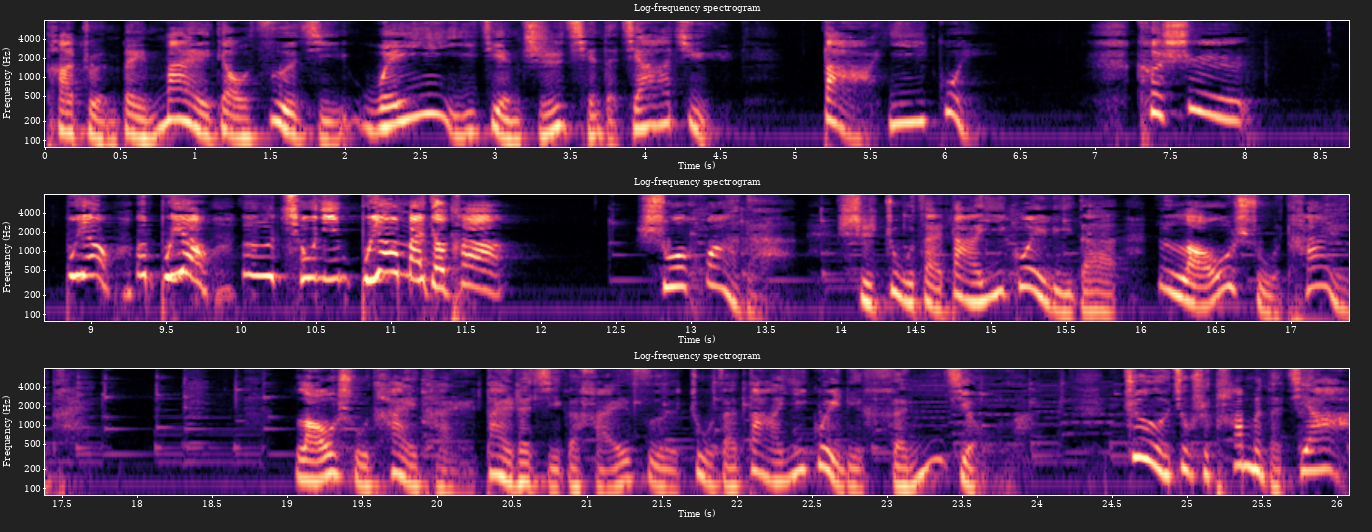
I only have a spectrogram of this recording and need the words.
他准备卖掉自己唯一一件值钱的家具——大衣柜。可是，不要，呃，不要，呃，求您不要卖掉它。说话的是住在大衣柜里的老鼠太太。老鼠太太带着几个孩子住在大衣柜里很久了，这就是他们的家。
